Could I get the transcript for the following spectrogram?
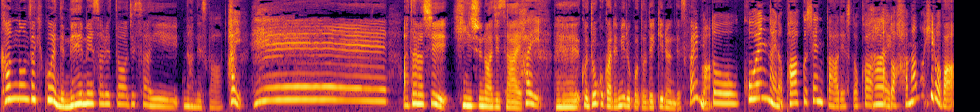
観音崎公園で命名されたアジサイなんですか？はい。へー。新しい品種のアジサイ。はい。へー。これどこかで見ることできるんですか今？えっと、公園内のパークセンターですとか、はいあと花の広場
